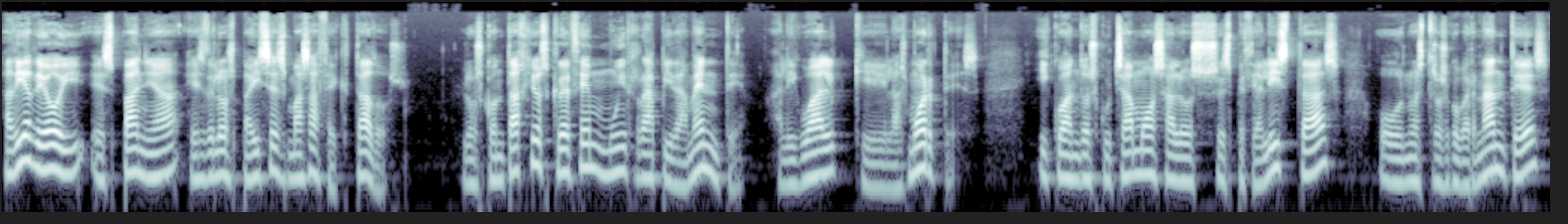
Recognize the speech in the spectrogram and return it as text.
A día de hoy, España es de los países más afectados. Los contagios crecen muy rápidamente, al igual que las muertes, y cuando escuchamos a los especialistas o nuestros gobernantes,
